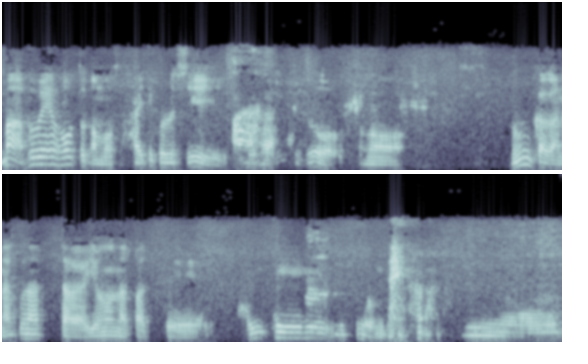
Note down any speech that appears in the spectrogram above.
まあ、風営法とかも入ってくるし、けど、その、文化がなくなった世の中って、最低ですよ、みたいな。うん。うん。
